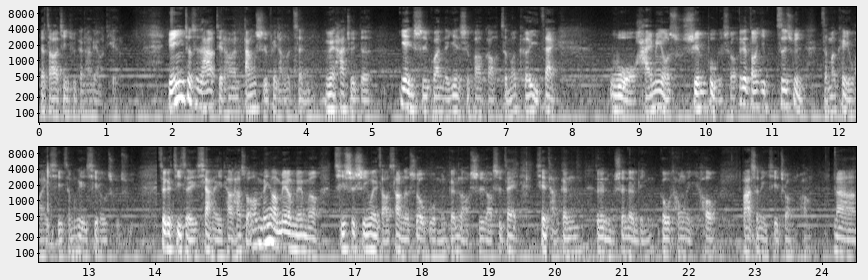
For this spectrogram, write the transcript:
要找我进去跟他聊天？原因就是他检察官当时非常的震怒，因为他觉得验尸官的验尸报告怎么可以在。我还没有宣布的时候，这个东西资讯怎么可以外泄？怎么可以泄露出去？这个记者也吓了一跳，他说：“哦，没有，没有，没有，没有。其实是因为早上的时候，我们跟老师，老师在现场跟这个女生的灵沟通了以后，发生了一些状况。那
